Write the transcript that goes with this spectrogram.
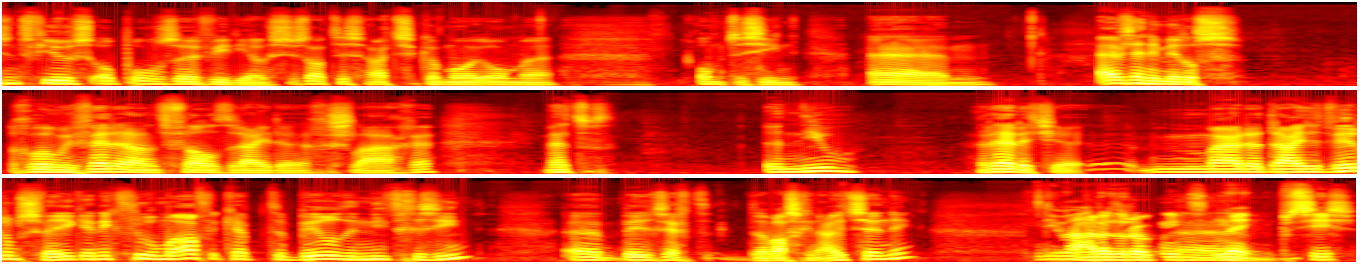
315.000 views op onze video's. Dus dat is hartstikke mooi om, om te zien. Ehm, en we zijn inmiddels gewoon weer verder aan het veldrijden geslagen. Met een nieuw reddetje. Maar daar draait het weer om Zweek. En ik vroeg me af, ik heb de beelden niet gezien. Eh ben je gezegd, er was geen uitzending. Die waren er ook niet. Ehm, nee, precies.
